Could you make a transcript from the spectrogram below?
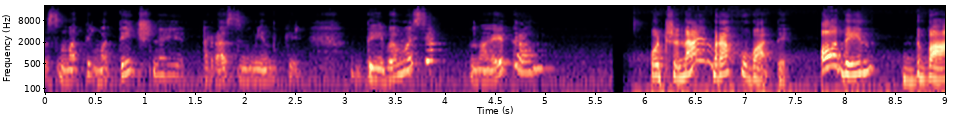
з математичної розмінки. Дивимося на екран. Починаємо рахувати. Один, два,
